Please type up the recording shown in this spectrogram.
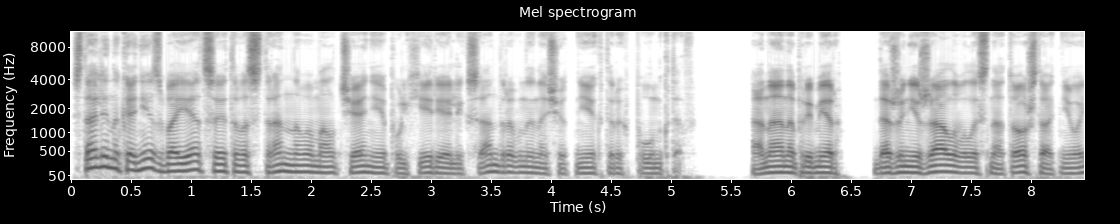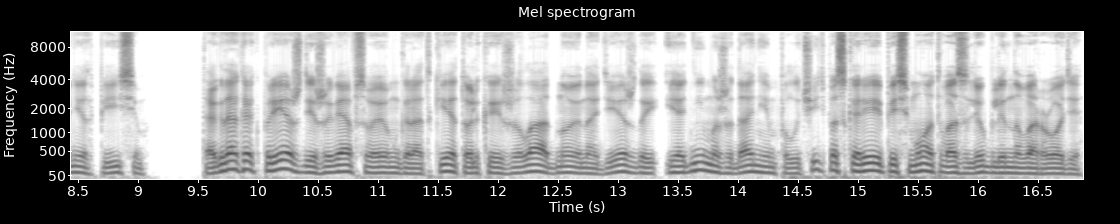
Стали, наконец, бояться этого странного молчания Пульхерии Александровны насчет некоторых пунктов. Она, например, даже не жаловалась на то, что от него нет писем, тогда как прежде, живя в своем городке, только и жила одной надеждой и одним ожиданием получить поскорее письмо от возлюбленного Роди.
